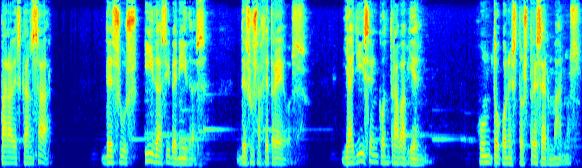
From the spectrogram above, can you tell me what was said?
para descansar de sus idas y venidas, de sus ajetreos, y allí se encontraba bien, junto con estos tres hermanos.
